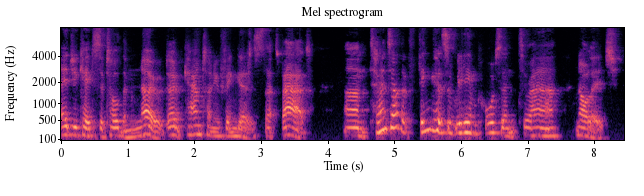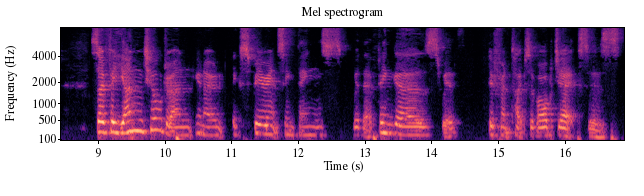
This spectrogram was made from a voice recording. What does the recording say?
educators have told them no don't count on your fingers that's bad um, turns out that fingers are really important to our knowledge so for young children you know experiencing things with their fingers with different types of objects is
